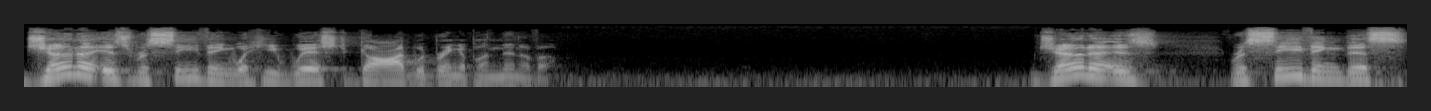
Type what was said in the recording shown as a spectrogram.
Jonah is receiving what he wished God would bring upon Nineveh. Jonah is receiving this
